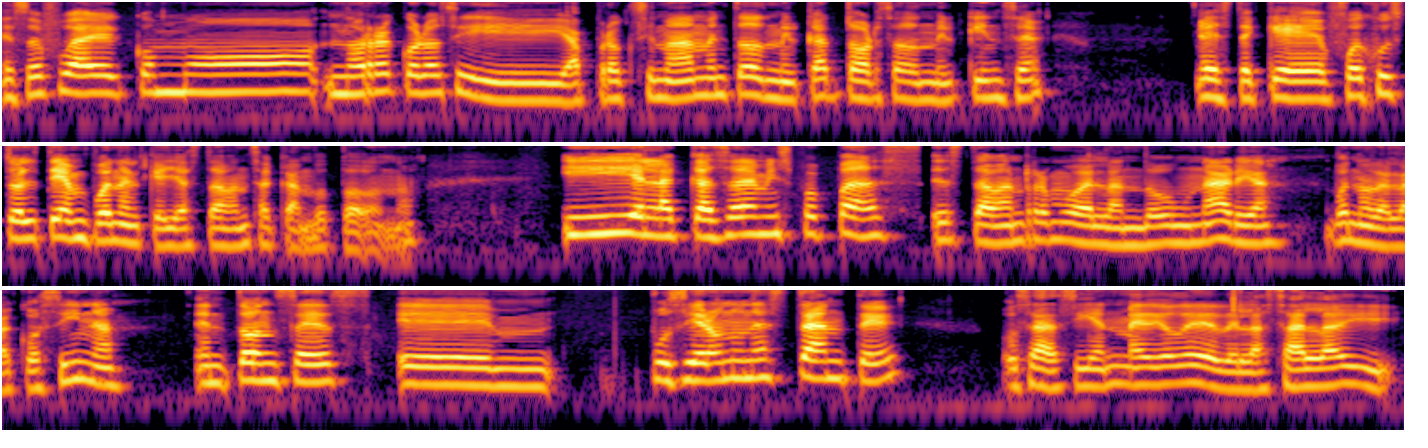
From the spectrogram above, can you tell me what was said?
eso fue como, no recuerdo si aproximadamente 2014 o 2015, este que fue justo el tiempo en el que ya estaban sacando todo, ¿no? Y en la casa de mis papás estaban remodelando un área, bueno, de la cocina. Entonces em, pusieron un estante, o sea, así en medio de, de la sala y,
